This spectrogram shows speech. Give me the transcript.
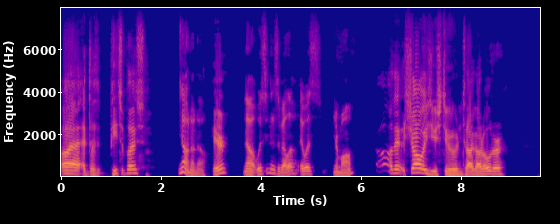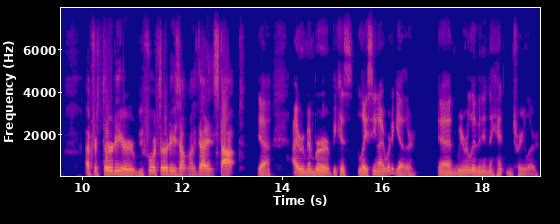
Uh, at the pizza place No, no, no. here. No, it was in Isabella. It was your mom. Oh, they, she always used to until I got older. After 30 or before 30, something like that, it stopped. Yeah, I remember because Lacey and I were together, and we were living in the Hinton trailer,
